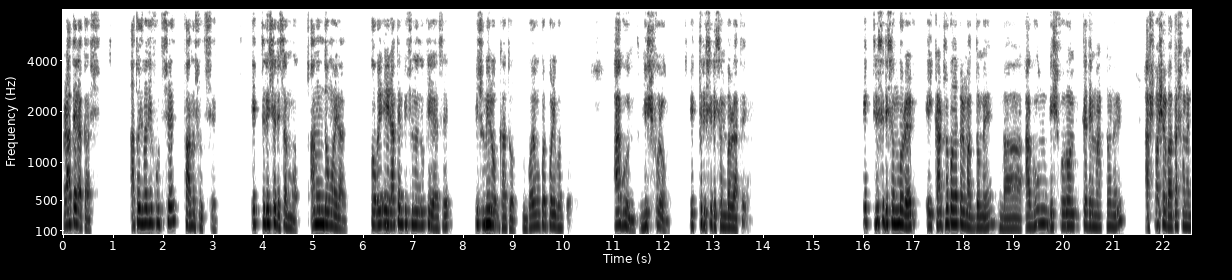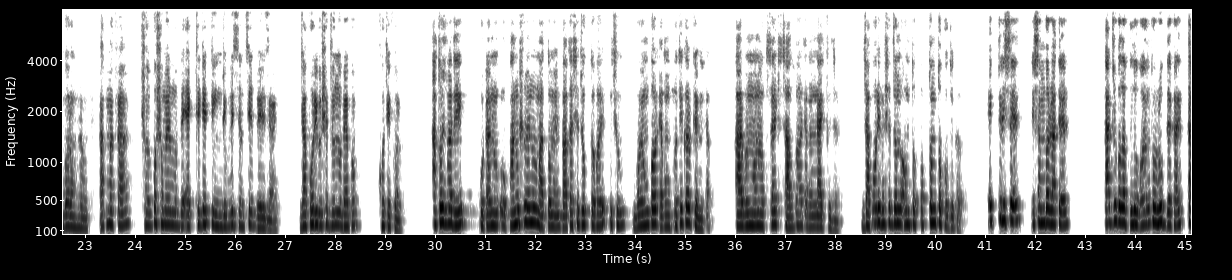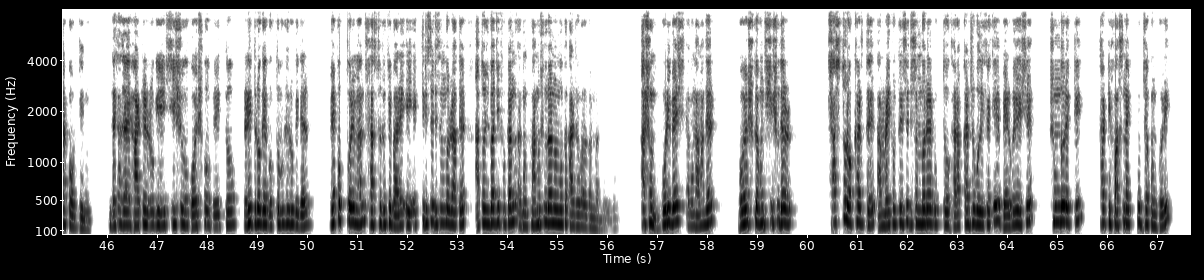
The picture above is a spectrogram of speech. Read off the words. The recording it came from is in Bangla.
রাতের আকাশ। আতশবাজি ফুটছে ফানুস উঠছে একত্রিশে ডিসেম্বর, আনন্দময় রাত। তবে এই রাতের পিছনে লুকিয়ে আছে কিছু নীরব ঘাতক ভয়ঙ্কর পরিবর্তন। আগুন, বিস্ফোরণ, একত্রিশে ডিসেম্বর রাতে। একত্রিশে ডিসেম্বরের এই কার্যকলাপের মাধ্যমে বা আগুন, বিস্ফোরণ ইত্যাদির মাধ্যমে আশপাশের বাতাস অনেক গরম হয়ে। তাপমাত্রা স্বল্প সময়ের মধ্যে এক থেকে তিন ডিগ্রি সেলসিয়াস বেড়ে যায়, যা পরিবেশের জন্য ব্যাপক ক্ষতিকর। আতশবাজি ফোটানো ও উড়ানোর মাধ্যমে বাতাসে যুক্ত হয় কিছু ভয়ঙ্কর এবং ক্ষতিকর কেমিক্যাল, কার্বন মনোক্সাইড, সালফার এবং নাইট্রোজেন, যা পরিবেশের জন্য অত্যন্ত ক্ষতিকর। একত্রিশে ডিসেম্বর রাতের কার্যকলাপগুলো ভয়ঙ্কর রূপ দেখায় তারপর দিনই। দেখা যায় হার্টের রোগী, শিশু, বয়স্ক, বৃদ্ধ, হৃদরোগে ভুক্তভোগী রোগীদের ব্যাপক পরিমাণ স্বাস্থ্য ঝুঁকি বাড়ে এই একত্রিশে ডিসেম্বর রাতে আতশবাজি ফুটানো এবং ফানুস উড়ানোর মতো কার্যকলাপের মাধ্যমে। আসুন পরিবেশ এবং আমাদের বয়স্ক এবং শিশুদের স্বাস্থ্য রক্ষার্থে আমরা একত্রিশে ডিসেম্বরের উক্ত খারাপ কার্যগুলি থেকে বের হয়ে এসে সুন্দর একটি থার্টি ফার্স্ট নাইট উদযাপন করি।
